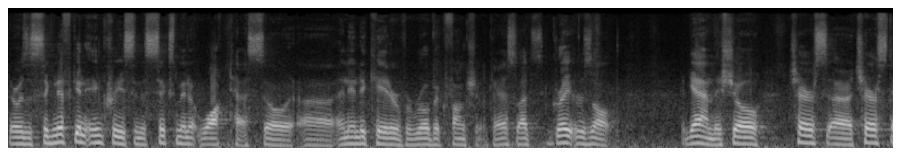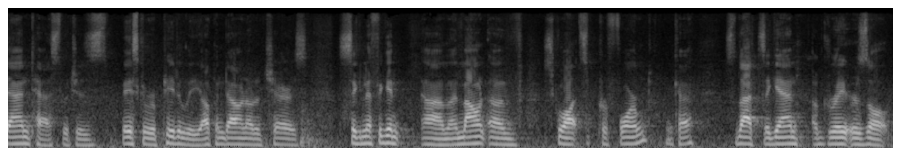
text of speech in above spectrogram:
there was a significant increase in the six minute walk test, so uh, an indicator of aerobic function. Okay, so that's a great result. Again, they show chair, uh, chair stand test, which is basically repeatedly up and down out of chairs, significant um, amount of squats performed. Okay, so that's again a great result.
